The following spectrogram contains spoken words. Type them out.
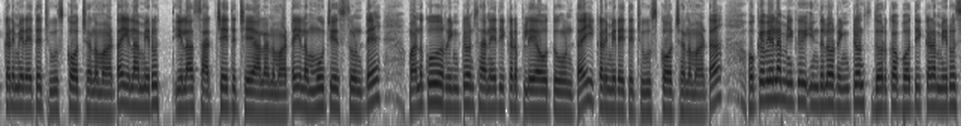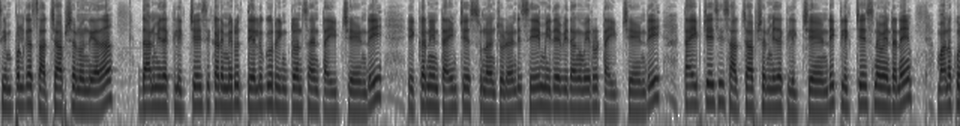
ఇక్కడ మీరైతే చూసుకోవచ్చు అన్నమాట ఇలా మీరు ఇలా సెర్చ్ అయితే చేయాలన్నమాట. ఇలా మూవ్ చేస్తుంటే మనకు రింగ్ టోన్స్ అనేది ఇక్కడ ప్లే అవుతూ ఉంటాయి. ఇక్కడ మీరైతే చూసుకోవచ్చు అన్నమాట ఒకవేళ మీకు ఇందులో రింగ్ టోన్స్ దొరకకపోతే ఇక్కడ మీరు సింపుల్గా సర్చ్ ఆప్షన్ ఉంది కదా. దాని మీద క్లిక్ చేసి ఇక్కడ మీరు తెలుగు రింగ్ టోన్స్ అని టైప్ చేయండి. ఇక్కడ నేను టైప్ చేస్తున్నాను చూడండి. సేమ్ ఇదే విధంగా మీరు టైప్ చేయండి. టైప్ చేసి సర్చ్ ఆప్షన్ మీద క్లిక్ చేయండి. క్లిక్ చేసిన వెంటనే మనకు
